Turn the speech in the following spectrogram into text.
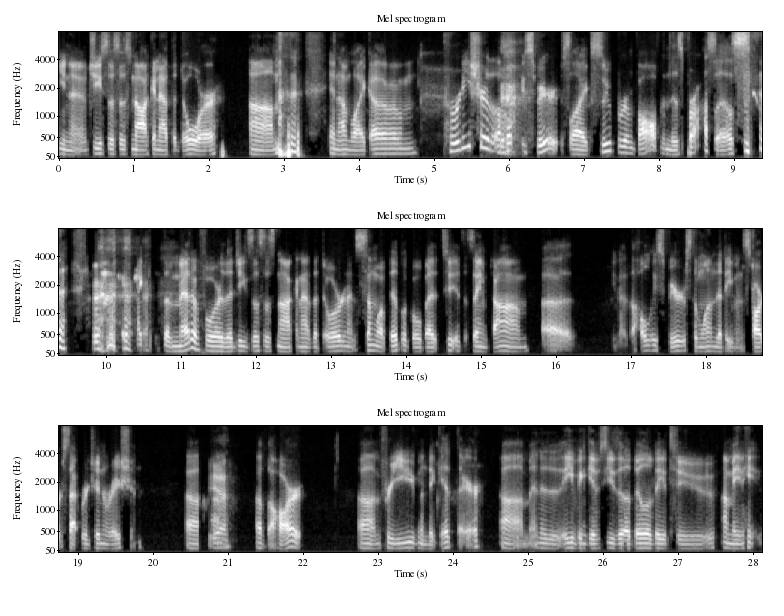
you know jesus is knocking at the door um, and i'm like um pretty sure the Holy Spirit's like super involved in this process. the metaphor that Jesus is knocking at the door, and it's somewhat biblical, but to, at the same time, uh, you know, the Holy Spirit's the one that even starts that regeneration, uh, yeah. of the heart, um, for you even to get there. Um, and it even gives you the ability to. I mean, he,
